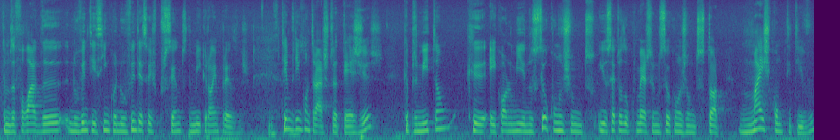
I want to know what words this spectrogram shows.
Estamos a falar de 95 a 96% de microempresas. Temos de encontrar estratégias que permitam que a economia no seu conjunto e o setor do comércio no seu conjunto se torne mais competitivo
